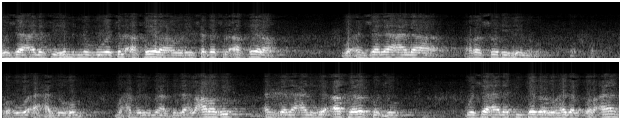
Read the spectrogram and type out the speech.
وجعل فيهم النبوة الأخيرة والرسالة الأخيرة وأنزل على رسولهم وهو أحدهم محمد بن عبد الله العربي أنزل عليه آخر الكتب. وجعل كتابه هذا القرآن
